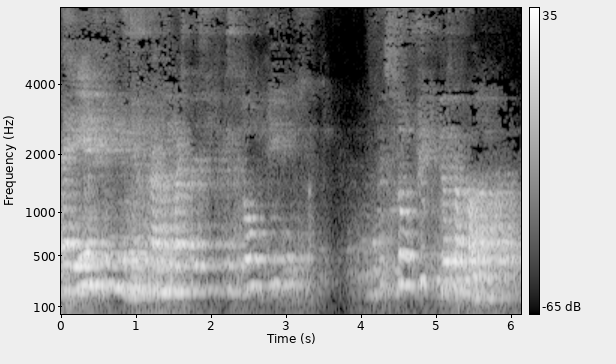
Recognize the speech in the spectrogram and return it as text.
é Ele que nos diz o caminho, mas parece que precisa ouvir. Precisa ouvir o que Deus está falando.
